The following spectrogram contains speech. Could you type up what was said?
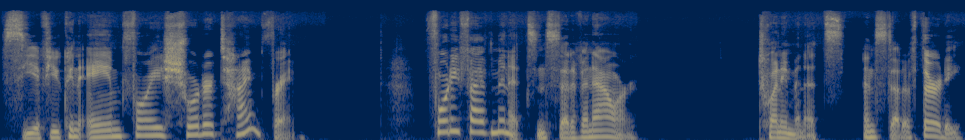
see if you can aim for a shorter time frame 45 minutes instead of an hour, 20 minutes instead of 30.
